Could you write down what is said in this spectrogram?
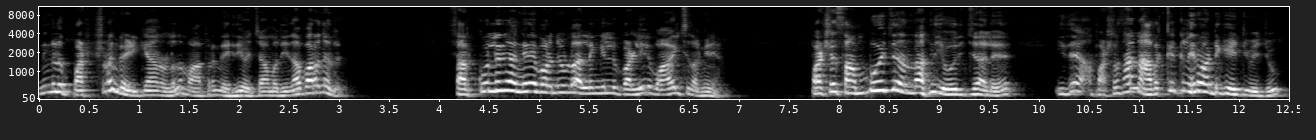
നിങ്ങൾ ഭക്ഷണം കഴിക്കാനുള്ളത് മാത്രം കരുതി വെച്ചാൽ മതി എന്നാണ് പറഞ്ഞത്. സർക്കുലറിൽ അങ്ങനെ പറഞ്ഞുള്ളൂ അല്ലെങ്കിൽ പള്ളിയിൽ വായിച്ചത് അങ്ങനെയാണ്. പക്ഷെ സംഭവിച്ചത് എന്താണെന്ന് ചോദിച്ചാൽ ഇത് ഭക്ഷണസാധനം അതൊക്കെ ക്ലീനുമായിട്ട് കയറ്റി വെച്ചു.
